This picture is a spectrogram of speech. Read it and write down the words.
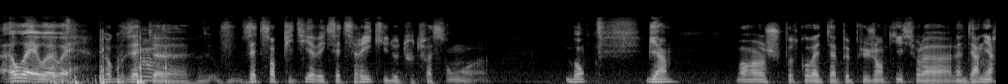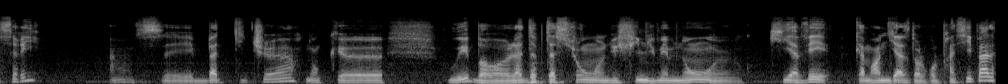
Ah ouais, ouais, ouais. Donc vous êtes, Ouais. euh, vous êtes sans pitié avec cette série qui, de toute façon, euh, bon, bien. Bon, je suppose qu'on va être un peu plus gentil sur la, la dernière série. Hein, c'est Bad Teacher. Donc, euh, oui, bon, l'adaptation du film du même nom, euh, qui avait Cameron Diaz dans le rôle principal.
